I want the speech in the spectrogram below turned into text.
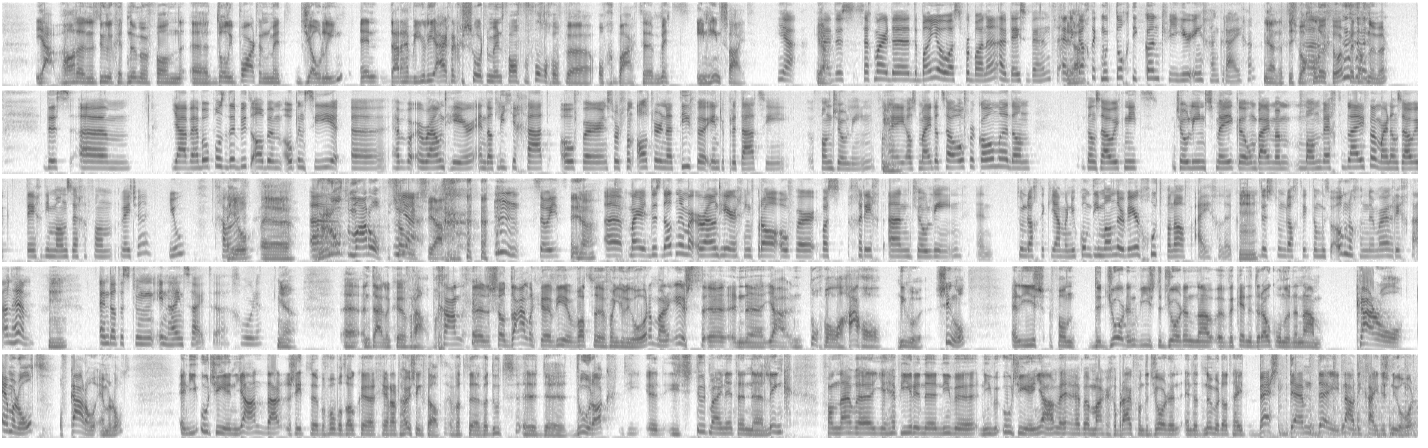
Ja, we hadden natuurlijk het nummer van eh, Dolly Parton met Jolene. En daar hebben jullie eigenlijk een soort van vervolg op, eh, op gemaakt. eh, met In Hindsight. Ja, ja. Ja. dus zeg maar de, de banjo was verbannen uit deze band. En Ja. ik dacht, ik moet toch die country hierin gaan krijgen. Ja, dat is wel gelukt hoor, met dat nummer. Dus ehm, ja, we hebben op ons debuutalbum Open Sea hebben we Around Here. En dat liedje gaat over een soort van alternatieve interpretatie van Jolene. Van Mhm. hey, als mij dat zou overkomen, dan, dan zou ik niet Jolene smeken om bij mijn man weg te blijven. Maar dan zou ik tegen die man zeggen van, weet je, joe, gaan we Hey, joh, eh, Eh, rot maar op, zoiets. Ja. Zoiets. Ja. Eh, maar dus dat nummer Around Here ging vooral over, was gericht aan Jolene. En toen dacht ik, ja, maar nu komt die man er weer goed vanaf eigenlijk. Mhm. Dus toen dacht ik, dan moeten we ook nog een nummer richten aan hem. Mhm. En dat is toen in hindsight eh, geworden. Ja. Eh, een duidelijk eh, verhaal. We gaan zo dadelijk weer wat van jullie horen. Maar eerst een, ja, een toch wel hagelnieuwe single. En die is van The Jordan. Wie is The Jordan? Nou, we kennen er ook onder de naam Carol Emerald. Of Caro Emerald. En die Uchi en Jaan, daar zit bijvoorbeeld ook Gerard Heusingveld. Wat, wat doet de Doerak? Die, die stuurt mij net een link van nou, eh, je hebt hier een eh, nieuwe, nieuwe Uzi en Jaan. We hebben, maken gebruik van de Jordan en dat nummer dat heet Best Damn Day. Nou, die ga je dus nu horen.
